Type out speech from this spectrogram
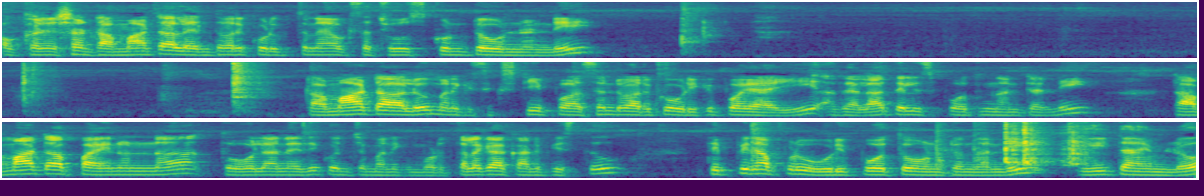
ఒక్క నిమిషం టమాటాలు ఎంతవరకు ఉడుకుతున్నాయో ఒకసారి చూసుకుంటూ ఉండండి. టమాటాలు మనకి సిక్స్టీ పర్సెంట్ వరకు ఉడికిపోయాయి. అది ఎలా తెలిసిపోతుందంటే అండి టమాటా పైనున్న తోలు అనేది కొంచెం మనకి ముడతలుగా కనిపిస్తూ తిప్పినప్పుడు ఊడిపోతూ ఉంటుందండి. ఈ టైంలో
